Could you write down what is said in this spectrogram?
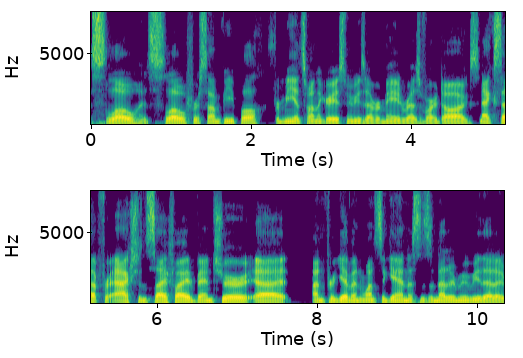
slow. It's slow for some people. For me, it's one of the greatest movies ever made, Reservoir Dogs. Next up for action sci fi adventure, uh, Unforgiven. Once again, this is another movie that I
